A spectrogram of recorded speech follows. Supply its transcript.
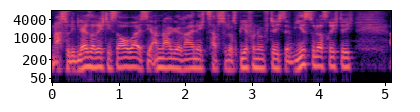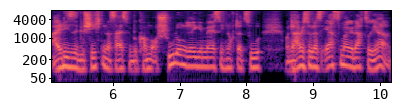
Machst du die Gläser richtig sauber? Ist die Anlage gereinigt? Zapfst du das Bier vernünftig? Servierst du das richtig? All diese Geschichten. Das heißt, wir bekommen auch Schulungen regelmäßig noch dazu. Und da habe ich so das erste Mal gedacht, so ja,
